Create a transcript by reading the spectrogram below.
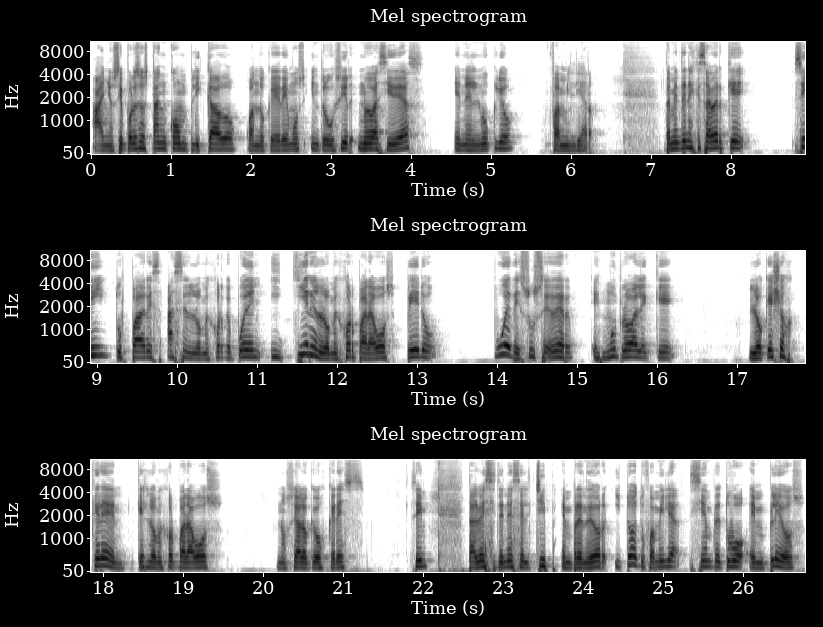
años. Y por eso es tan complicado cuando queremos introducir nuevas ideas en el núcleo familiar. También tenés que saber que sí, tus padres hacen lo mejor que pueden y quieren lo mejor para vos, pero puede suceder, es muy probable que lo que ellos creen que es lo mejor para vos no sea lo que vos querés. ¿Sí? Tal vez si tenés el chip emprendedor y toda tu familia siempre tuvo empleos,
